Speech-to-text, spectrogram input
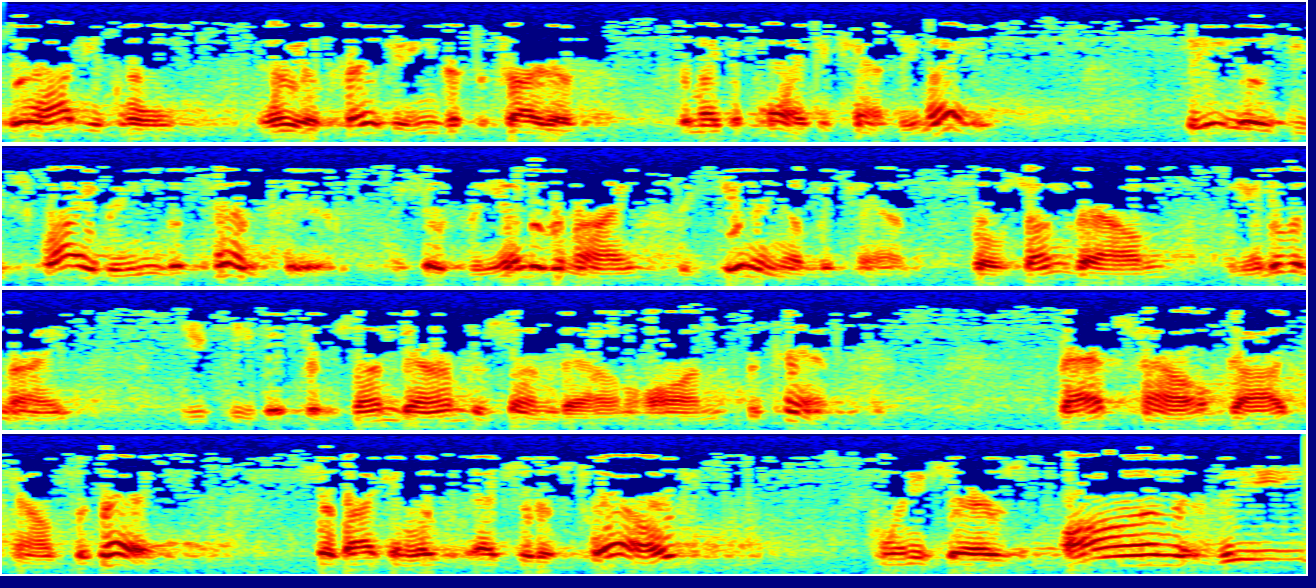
illogical way of thinking just to try to, to make a point that can't be made. He is describing the tenth here. He says the end of the ninth, beginning of the tenth, so sundown, the end of the ninth, you keep it from sundown to sundown on the tenth. That's how God counts the day. So back in look at Exodus 12, when he says, on the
